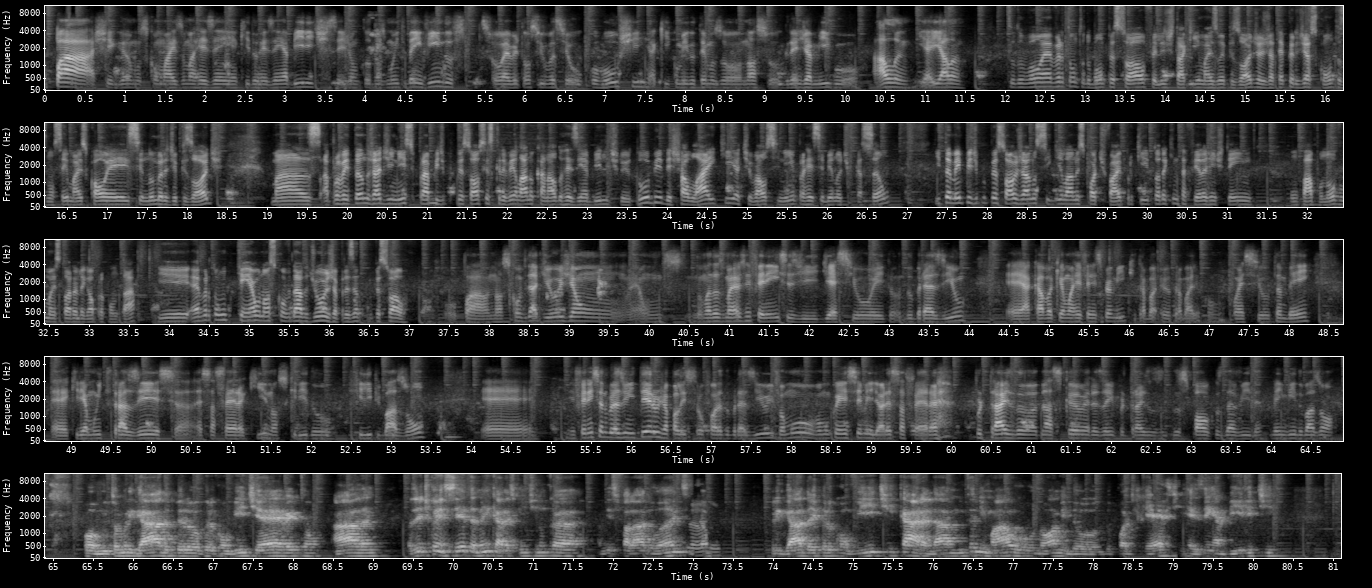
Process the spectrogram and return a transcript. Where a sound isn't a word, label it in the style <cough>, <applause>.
Opa, chegamos com mais uma resenha aqui do Resenha Ability. Sejam todos muito bem-vindos. Sou Everton Silva, seu co-host. Aqui comigo temos o nosso grande amigo Alan. E aí, Alan? Tudo bom, Everton? Tudo bom, pessoal? Feliz de estar aqui em mais um episódio. Eu já até perdi as contas, não sei mais qual é esse número de episódio. Mas aproveitando já de início para pedir para o pessoal se inscrever lá no canal do Resenha Ability no YouTube, deixar o like, ativar o sininho para receber notificação. E também pedir pro pessoal já nos seguir lá no Spotify, porque toda quinta-feira a gente tem um papo novo, uma história legal para contar. E Everton, quem é o nosso convidado de hoje? Apresenta pro pessoal. Opa, o nosso convidado de hoje é, um, é um, uma das maiores referências de, de SEO do, do Brasil. É, acaba que é uma referência para mim, que traba eu trabalho com, com SEO também. É, queria muito trazer essa, essa fera aqui, nosso querido Felipe Bazon. É, referência no Brasil inteiro, já palestrou fora do Brasil e vamos, vamos conhecer melhor essa fera <laughs> por trás do, das câmeras aí, por trás dos, dos palcos da vida. Bem-vindo, Bazon. Pô, muito obrigado pelo, pelo convite, Everton, Alan. Prazer te conhecer também, cara. Acho que a gente nunca havia se falado antes. Então, obrigado aí pelo convite. Cara, dá muito animal o nome do, do podcast, Resenhability.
